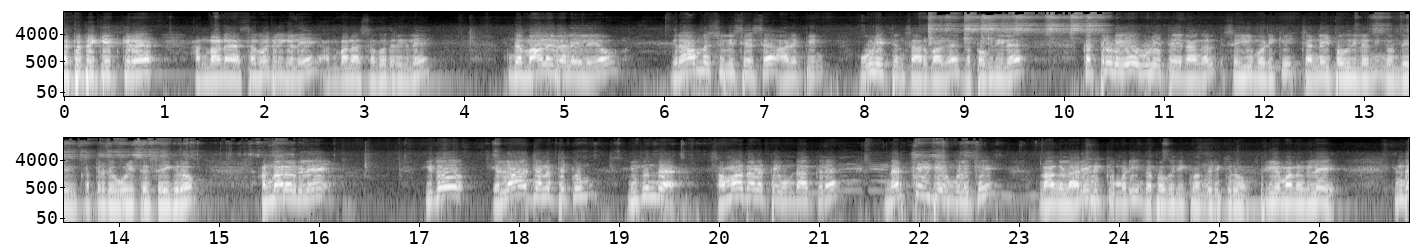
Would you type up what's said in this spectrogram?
சத்தத்தை கேட்கிற அன்பான சகோதரிகளே அன்பான சகோதரிகளே இந்த மாலை வேலையிலையும் கிராம சுவிசேஷ அழைப்பின் ஊழியத்தின் சார்பாக இந்த பகுதியில் கத்தருடைய ஊழியத்தை நாங்கள் செய்யும்படிக்கு சென்னை பகுதியிலேருந்து இங்கே வந்து கத்தருடைய ஊழியத்தை செய்கிறோம். அன்பானவர்களே இதோ எல்லா ஜனத்துக்கும் மிகுந்த சமாதானத்தை உண்டாக்குற நற்செய்தியை உங்களுக்கு நாங்கள் அறிவிக்கும்படி இந்த பகுதிக்கு வந்திருக்கிறோம். பிரியமானவர்களே இந்த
